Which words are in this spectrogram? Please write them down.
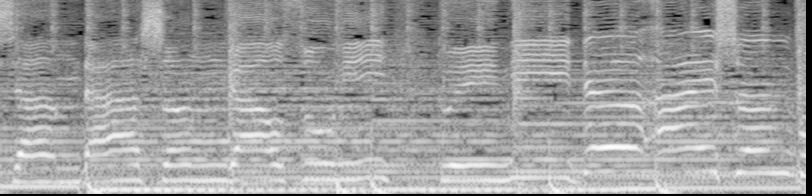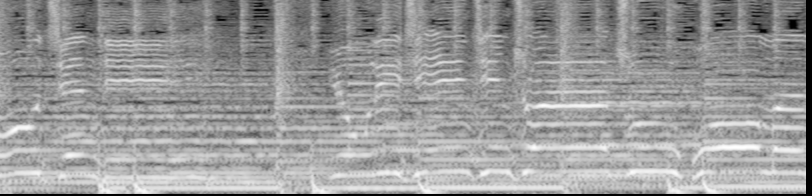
想大声告诉你，对你的爱深不见底，用力紧紧抓住我们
